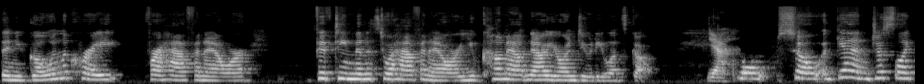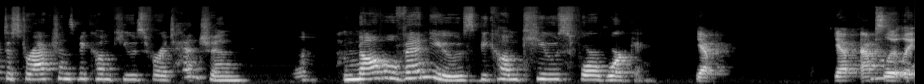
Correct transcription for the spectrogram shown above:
Then you go in the crate for a half an hour, 15 minutes to a half an hour. You come out, now you're on duty, let's go. Yeah. So, so again, just like distractions become cues for attention, Mhm. novel venues become cues for working. Yep. Yep. Absolutely.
